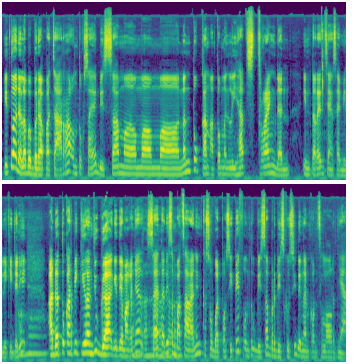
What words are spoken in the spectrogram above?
itu adalah beberapa cara untuk saya bisa me- me- menentukan atau melihat strength dan interest yang saya miliki. Jadi Oh. ada tukar pikiran juga gitu ya. Makanya saya tadi sempat saranin ke sobat positif untuk bisa berdiskusi dengan konselornya.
